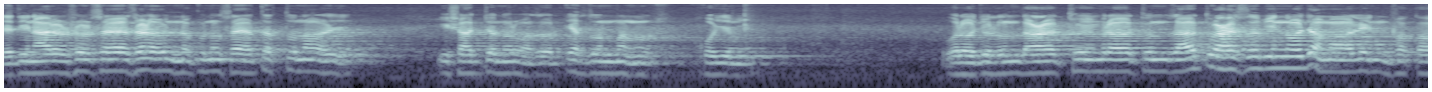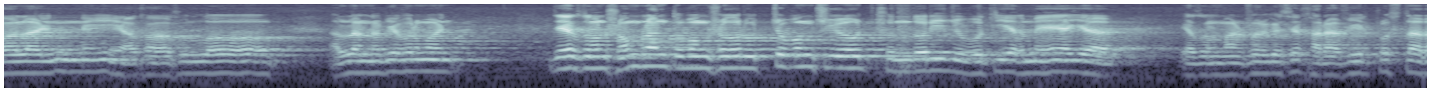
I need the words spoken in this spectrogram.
যেদিন আরও সরসায়া ছাড়া অন্য কোনো ছায়া তত্ত্ব নয় এই সাতজনের মাজর একজন মানুষ কই আমি ورجل دعته امرأة ذات حسب وجمال فقال إني أخاف الله আল্লাহ নবী ফরমান যে একজন সম্ভ্রান্ত বংশর উচ্চ বংশীয় সুন্দরী যুবতী এক মেয়ে আইয়া একজন মানুষের কাছে খারাপির প্রস্তাব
